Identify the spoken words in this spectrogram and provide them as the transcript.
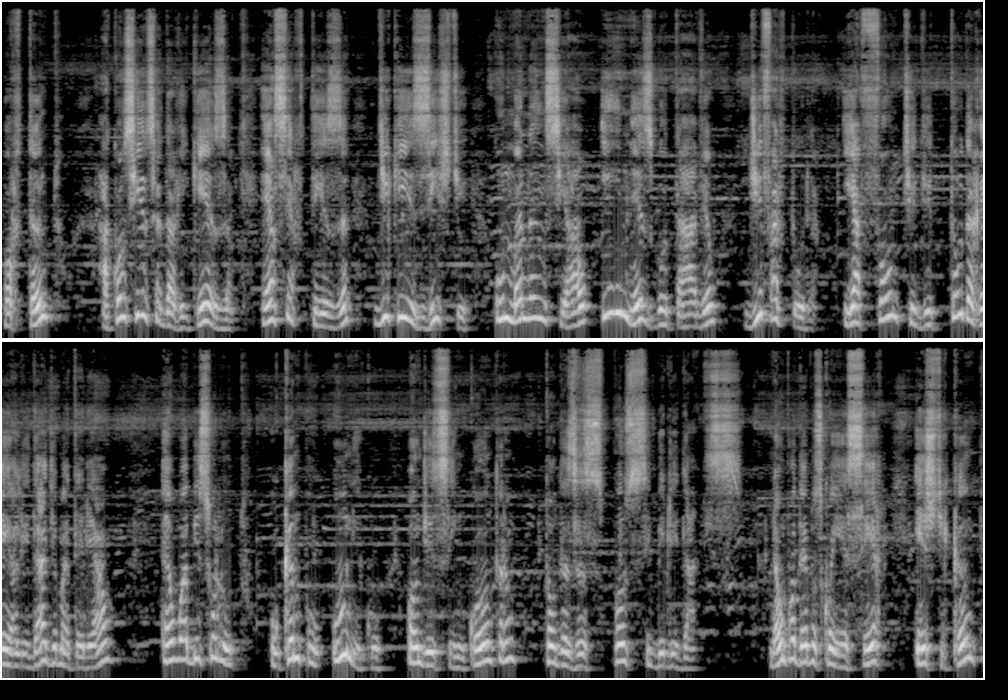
Portanto, a consciência da riqueza é a certeza de que existe um manancial inesgotável de fartura. E a fonte de toda realidade material é o absoluto, o campo único onde se encontram todas as possibilidades. Não podemos conhecer este campo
